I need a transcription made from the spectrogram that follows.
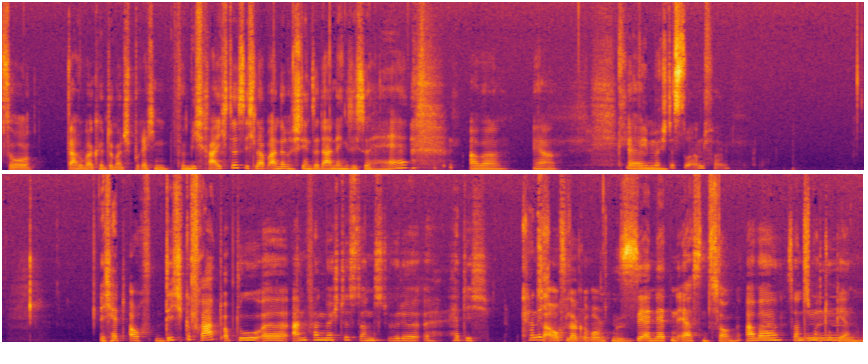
So, darüber könnte man sprechen. Für mich reicht es. Ich glaube, andere stehen so da und denken sich so, hä? Aber ja. Okay, ähm, wie möchtest du anfangen? Ich hätte auch dich gefragt, ob du äh, anfangen möchtest, sonst würde, äh, hätte ich Kann zur ich Auflockerung einen sehr netten ersten Song. Aber sonst mach du mm, gerne.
